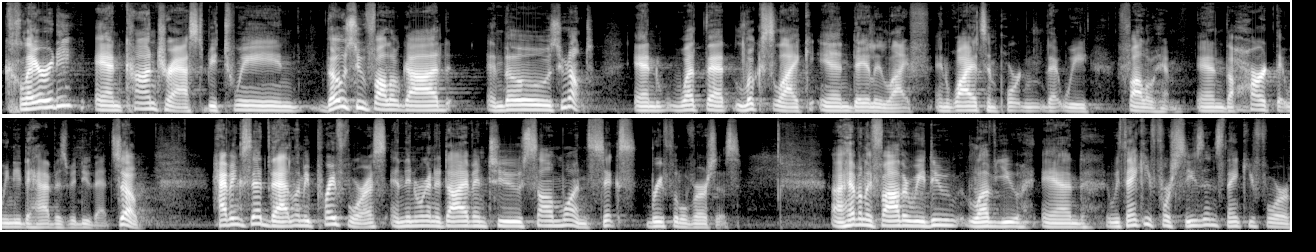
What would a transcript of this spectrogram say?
clarity and contrast between those who follow God and those who don't, and what that looks like in daily life, and why it's important that we follow him and the heart that we need to have as we do that. So, having said that, let me pray for us, and then we're going to dive into Psalm 1, six brief little verses. Uh, Heavenly Father, we do love you, and we thank you for seasons. Thank you for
